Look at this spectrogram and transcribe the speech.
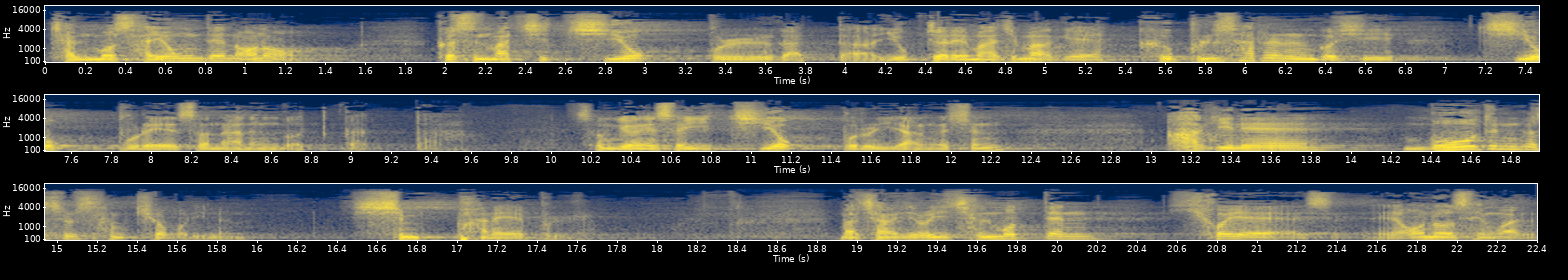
잘못 사용된 언어, 그것은 마치 지옥불 같다. 6절의 마지막에 그 불사르는 것이 지옥불에서 나는 것 같다. 성경에서 이 지옥불이라는 것은 악인의 모든 것을 삼켜버리는 심판의 불. 마찬가지로 이 잘못된 혀의 언어 생활,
